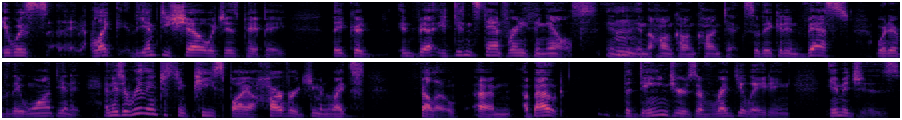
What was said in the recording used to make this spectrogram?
it was uh, like the empty shell, which is Pepe they could invest. It didn't stand for anything else in mm. in the Hong Kong context, so they could invest whatever they want in it. And there's a really interesting piece by a Harvard human rights fellow um, about the dangers of regulating images.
